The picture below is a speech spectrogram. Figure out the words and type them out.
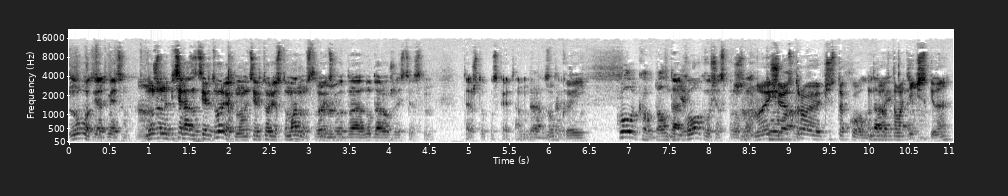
Ну вот, я отметил. Нужно на пяти разных территориях, но на территорию с туманом строить его на одну дороже, естественно. Так что пускай там. Да. Ну, Окей. Колокол, долги. Да, колокол сейчас пробуем. Ну, еще я строю чистокол. Это Давай. автоматически, да?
